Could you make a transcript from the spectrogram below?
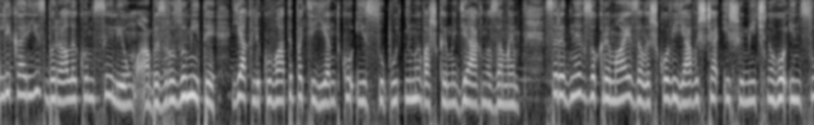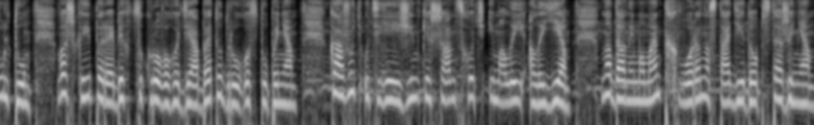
Лікарі збирали консиліум, аби зрозуміти, як лікувати пацієнтку із супутніми важкими діагнозами. Серед них, зокрема, і залишкові явища ішемічного інсульту, важкий перебіг цукрового діабету другого ступеня. Кажуть, у цієї жінки шанс, хоч і малий, але є. На даний момент хвора на стадії до обстеження.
